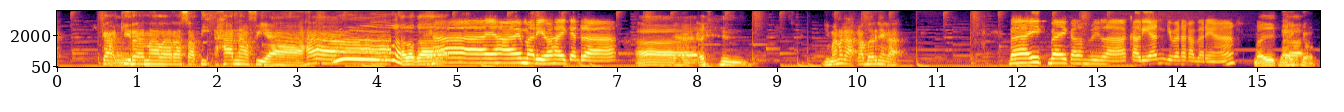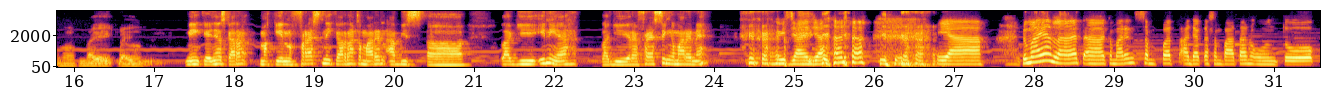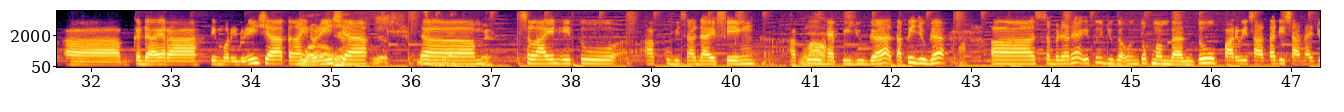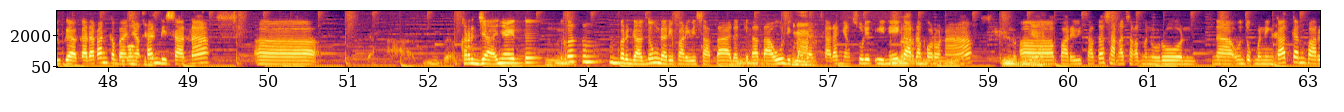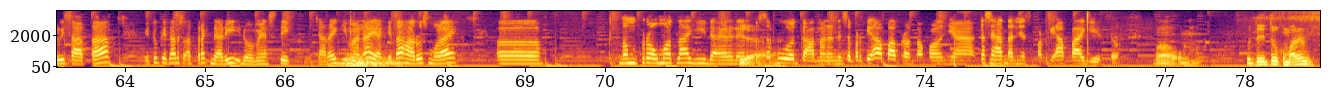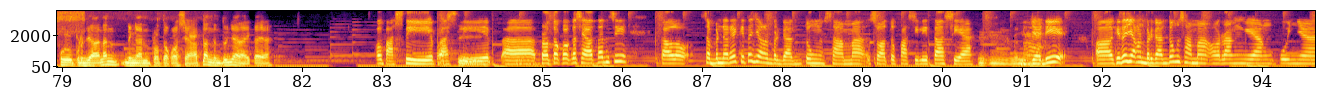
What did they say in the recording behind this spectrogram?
Kak Hmm. Kirana Larasati Hanafia. Hai. Uh, halo Kak. Hai, hai Mario, hai Kendra. Hai. Gimana Kak kabarnya Kak? Baik, baik, alhamdulillah. Kalian gimana kabarnya? Baik, Baik Kak. dong. Baik, baik. Nih kayaknya sekarang makin fresh nih karena kemarin abis uh, lagi ini ya, lagi refreshing kemarin ya. Habis jalan-jalan. ya, lumayan lah. eh, kemarin sempat ada kesempatan untuk eh, ke daerah timur Indonesia, tengah Wow. Indonesia. Yes. Em, ya. selain itu aku bisa diving, aku Wow. happy juga. Tapi juga eh, sebenarnya itu juga untuk membantu pariwisata di sana juga. Karena kan kebanyakan di sana eh, kerjanya itu Hmm. kan bergantung dari pariwisata dan kita Hmm. tahu di Benar. keadaan sekarang yang sulit ini Benar, karena benar, corona Benar. eh, Ya. pariwisata sangat-sangat menurun. Nah, untuk meningkatkan pariwisata itu kita harus attract dari domestik. Caranya gimana ya? Hmm. Kita harus mulai eh, mempromot lagi daerah-daerah Iya. tersebut, keamanannya seperti apa, protokolnya, kesehatannya seperti apa gitu. Wow. Hmm. Berarti itu kemarin full perjalanan dengan protokol kesehatan tentunya lah Kak ya. Oh pasti, Pasti. pasti. Eh, protokol kesehatan sih kalau sebenarnya kita jangan bergantung sama suatu fasilitas ya. Mm-mm, benar. Jadi uh, kita jangan bergantung sama orang yang punya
